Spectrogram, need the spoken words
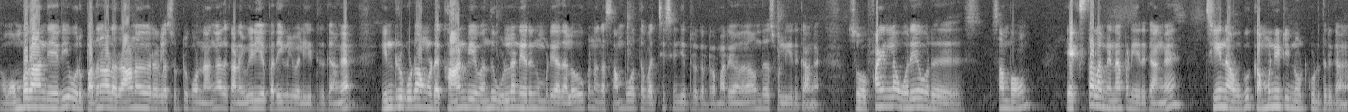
ஒன்பதாம் தேதி ஒரு பதினாலு ராணுவ வீரர்களை சுட்டு கொண்டாங்க அதுக்கான வீடியோ பதிவுகள் வெளியிட்டிருக்காங்க. இன்று கூட அவங்களோட கான்வியை வந்து உள்ளே நெருங்க முடியாத அளவுக்கு நாங்கள் சம்பவத்தை வச்சு செஞ்சுட்டு மாதிரி வந்து சொல்லியிருக்காங்க. ஸோ ஃபைனலாக ஒரே ஒரு சம்பவம். எக்ஸ்தலம் என்ன பண்ணியிருக்காங்க? சீனாவுக்கு கம்யூனிட்டி நோட் கொடுத்துருக்காங்க.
